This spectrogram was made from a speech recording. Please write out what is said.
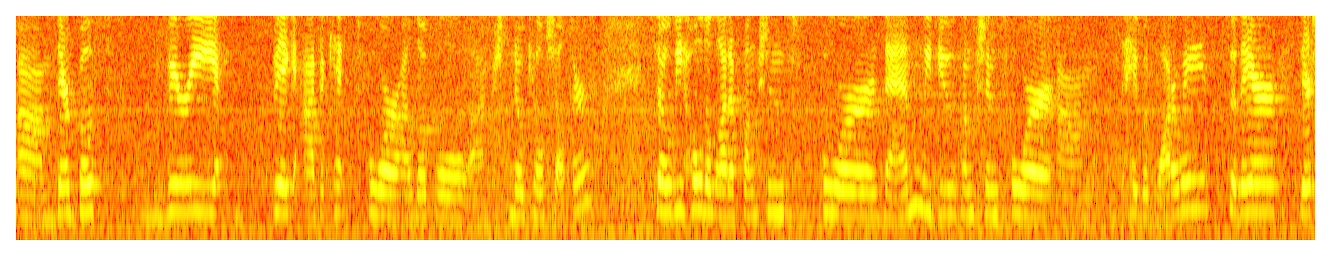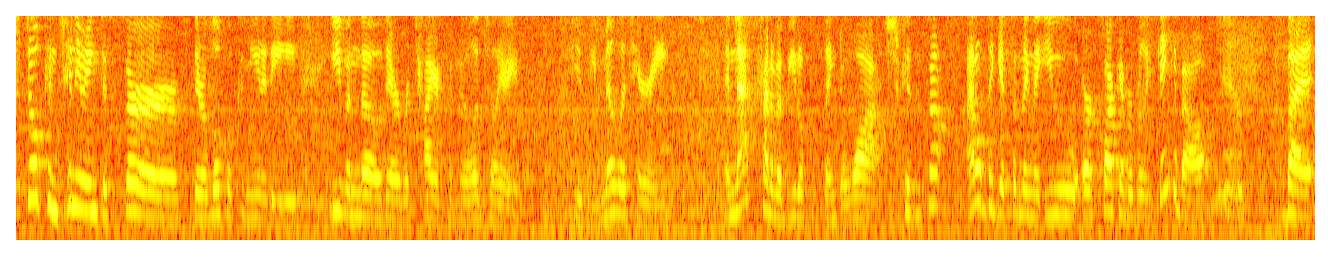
um, they're both very big advocates for a local um, no-kill shelter. So we hold a lot of functions for them. We do functions for um, Haywood Waterways. So they're they're still continuing to serve their local community, even though they're retired from the military. Excuse me, military. And that's kind of a beautiful thing to watch because it's not. I don't think it's something that you or Clark ever really think about. yeah But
